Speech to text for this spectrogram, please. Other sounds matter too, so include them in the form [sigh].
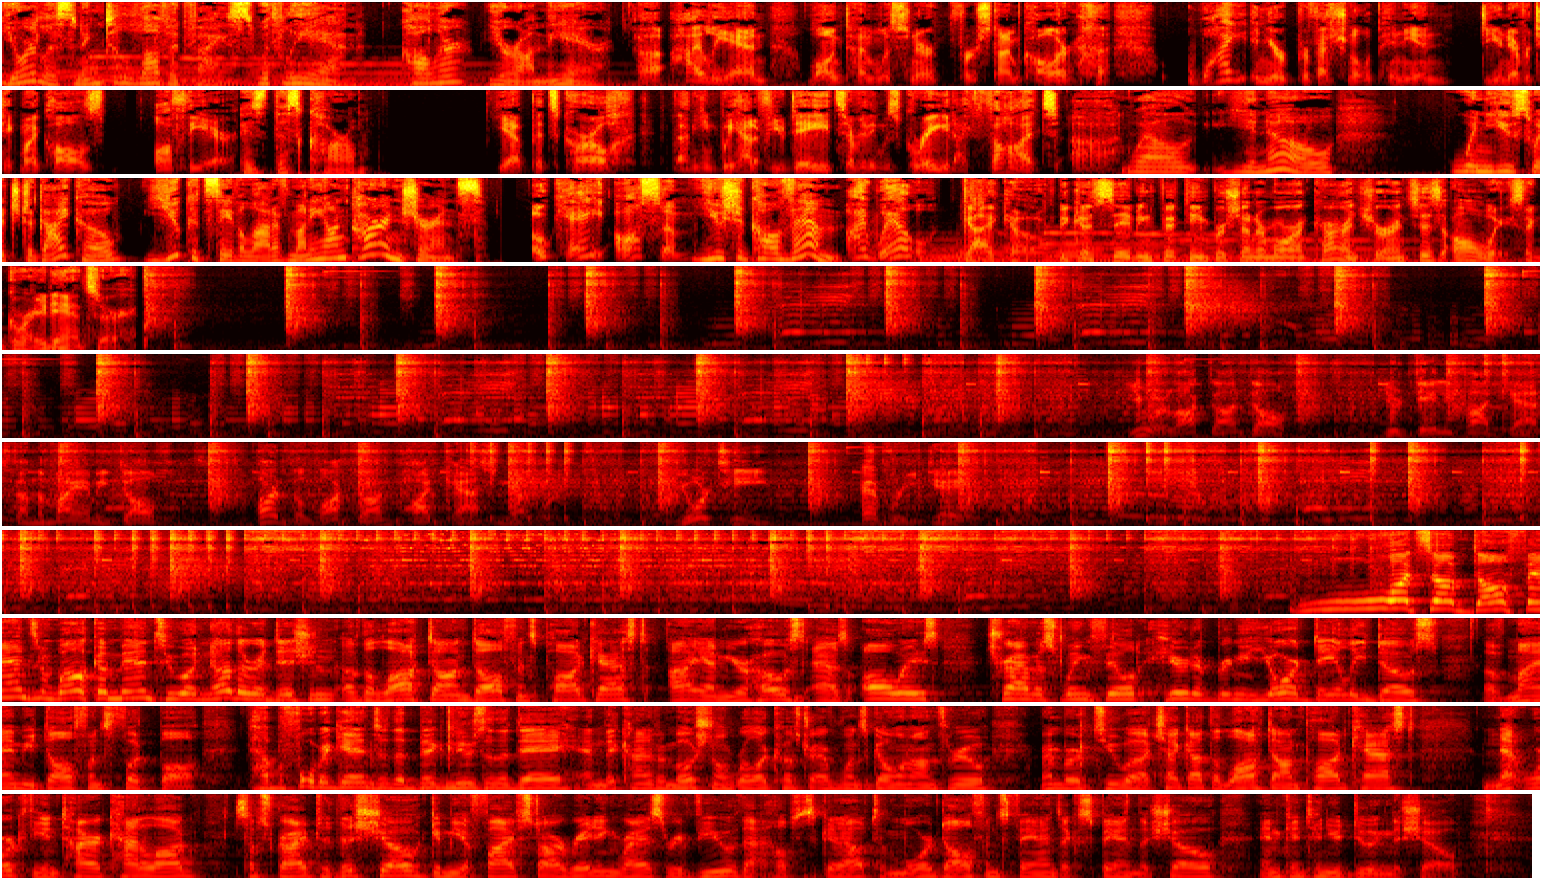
You're listening to Love Advice with Leanne. Caller, you're on the air. Uh, hi, Leanne, longtime listener, first time caller. [laughs] Why, in your professional opinion, do you never take my calls off the air? Is this Carl? Yep, it's Carl. I mean, we had a few dates, everything was great. I thought, uh. Well, you know, when you switch to Geico, you could save a lot of money on car insurance. Okay, awesome. You should call them. I will. Geico, because saving 15% or more on car insurance is always a great answer. You are Locked On Dolphins, your daily podcast on the Miami Dolphins, part of the Locked On Podcast Network. Your team every day. What's up, Dolph fans, and welcome into another edition of the Locked On Dolphins podcast. I am your host, as always, Travis Wingfield, here to bring you your daily dose of Miami Dolphins football. Now, before we get into the big news of the day and the kind of emotional roller coaster everyone's going on through, remember to uh, check out the Locked On podcast network, the entire catalog. Subscribe to this show, give me a five star rating, write us a review. That helps us get out to more Dolphins fans, expand the show, and continue doing the show.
